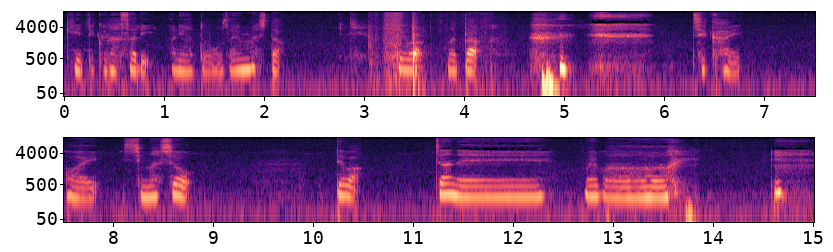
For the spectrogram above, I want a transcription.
聞いてくださりありがとうございました。ではまた 次回お会いしましょう。ではじゃあねバイバーイ。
